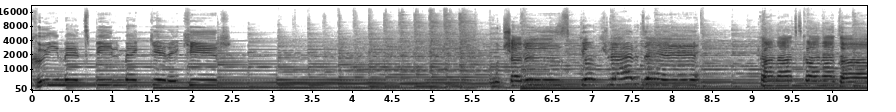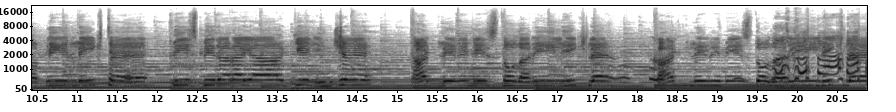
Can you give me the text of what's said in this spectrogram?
Kıymet bilmek gerekir. Uçarız göklerde Kanat kanada birlikte. Biz bir araya gelince Kalplerimiz dolar iyilikle Kalplerimiz dolar iyilikle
